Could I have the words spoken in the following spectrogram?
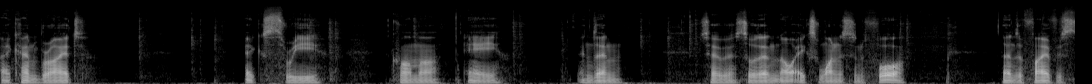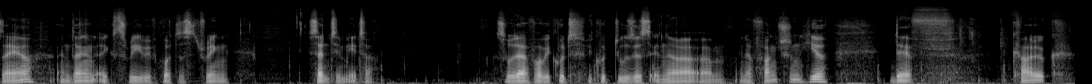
I can write x3 comma a and then so, so then now x1 is in 4 then the 5 is there and then in x3 we've got the string centimeter. So therefore we could we could do this in a um, in a function here. Def calc.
